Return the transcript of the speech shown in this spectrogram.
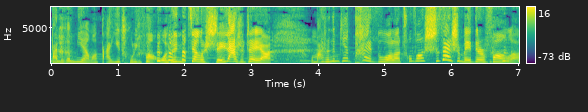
把那个面往大衣橱里放。我说你见过谁家是这样？我妈说那面太多了，厨房实在是没地儿放了。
